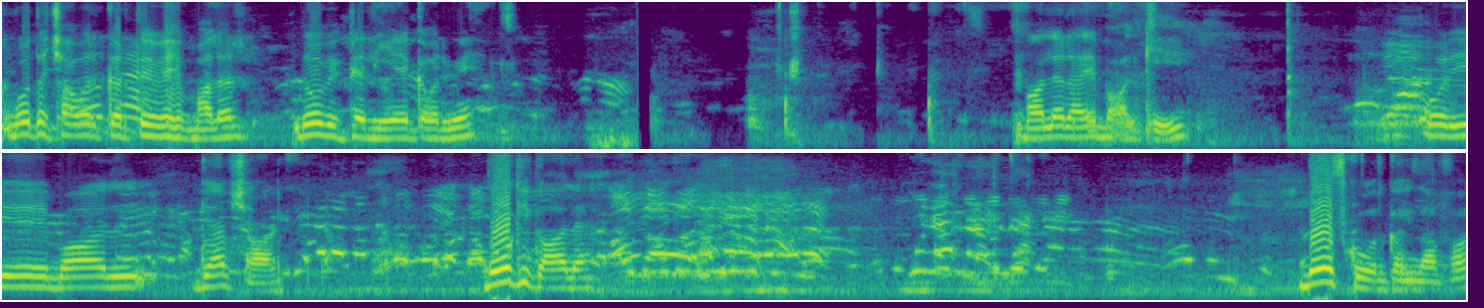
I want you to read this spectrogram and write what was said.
بہت اچھا ورک کرتے ہوئے بالر دو وکٹیں لیے ہیں کور میں بالر آئے بال کی اور یہ بال گیپ شاٹ۔ دو کی کال ہے۔ دو سکور کا اضافہ۔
